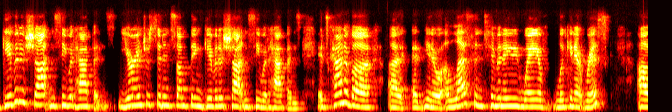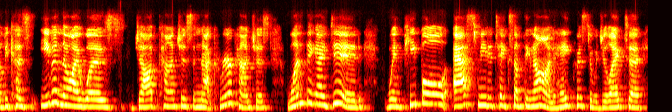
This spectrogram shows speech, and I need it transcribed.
give it a shot and see what happens. You're interested in something, give it a shot and see what happens. It's kind of a, a, a you know a less intimidating way of looking at risk. Uh, because even though I was job conscious and not career conscious, one thing I did when people asked me to take something on, hey, Krista, would you like to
